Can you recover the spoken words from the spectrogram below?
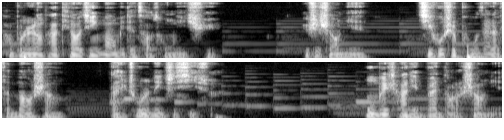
他不能让它跳进茂密的草丛里去。于是，少年几乎是扑在了坟包上，逮住了那只蟋蟀。墓碑差点绊倒了少年。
